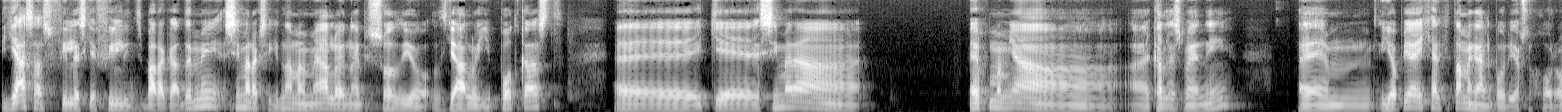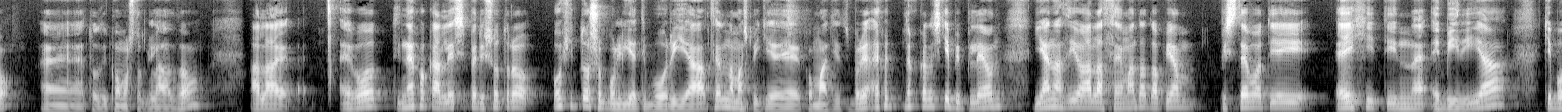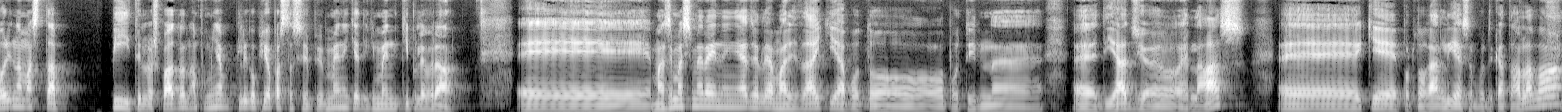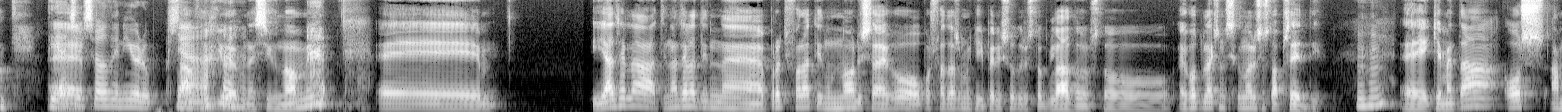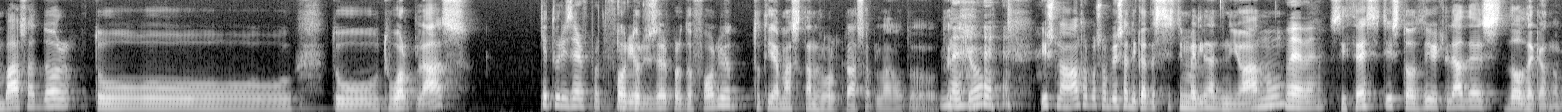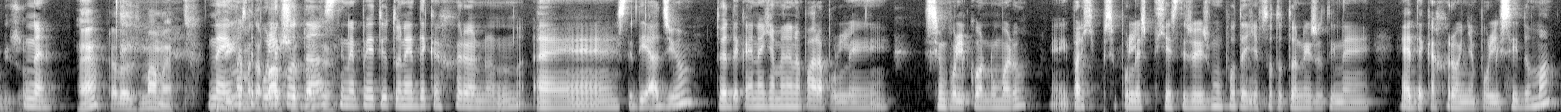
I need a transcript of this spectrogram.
Γεια σας φίλες και φίλοι της Bar Academy. Σήμερα ξεκινάμε με άλλο ένα επεισόδιο Διάλογοι Podcast ε, και σήμερα έχουμε μια ε, καλεσμένη ε, η οποία έχει αρκετά μεγάλη πορεία στο χώρο, ε, το δικό μας τον κλάδο, αλλά εγώ την έχω καλέσει περισσότερο, όχι τόσο πολύ για την πορεία, θέλω να μας πει και κομμάτια για την πορεία, έχω, την έχω καλέσει και επιπλέον για ένα-δύο άλλα θέματα τα οποία πιστεύω ότι έχει την εμπειρία και μπορεί να μας τα πει τέλος πάντων από μια λίγο πιο απαστασιοποιημένη και αντικειμενική πλευρά. Ε, μαζί μας σήμερα είναι η Άτζελη Αμαριδάκη από, το, από την ε, ε Diageo Ελλάς ε, και Πορτογαλίας από ό,τι κατάλαβα. Diageo ε, Southern Europe. Southern Europe, ναι, συγγνώμη. Ε, η Άτζελα, την Άτζελα την ε, πρώτη φορά την γνώρισα εγώ, όπως φαντάζομαι και οι περισσότεροι στον κλάδο, στο... εγώ τουλάχιστον τη γνώρισα στο αψεντη Ε, και μετά ως ambassador του, του, του World Class και του Reserve Portfolio. Και του Reserve Portfolio, το ότι για μας ήταν World Class απλά το ναι. τέτοιο. Ήσουν ο άνθρωπος ο οποίος αντικατέστησε τη Μελίνα την Ιωάννου Βέβαια. στη θέση της το 2012 νομίζω. Ναι. Ε, καλά θυμάμαι. Ναι, είμαστε πολύ κοντά τότε. στην επέτειο των 11 χρόνων ε, στην Diageo. Το 11 είναι για μένα ένα πάρα πολύ συμβολικό νούμερο. Ε, υπάρχει σε πολλές πτυχές της ζωής μου, οπότε γι' αυτό το τονίζω ότι είναι 11 χρόνια πολύ σύντομα.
